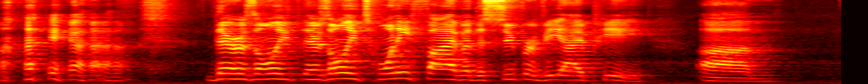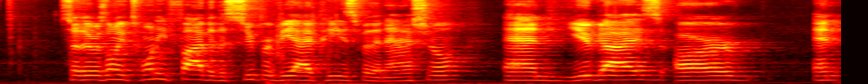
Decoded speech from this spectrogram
yeah, there's only there's only 25 of the super VIP. Um, so there was only 25 of the super VIPs for the national, and you guys are, and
